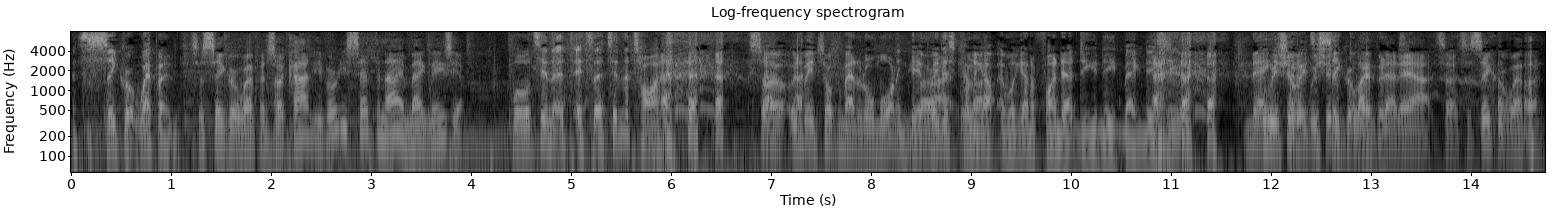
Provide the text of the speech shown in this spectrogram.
It's a secret weapon. It's a secret weapon. So I can't. You've already said the name, magnesium. Well, it's in the, it's it's in the title. so we've been talking about it all morning. Yeah, All Peter's right, coming well, up, and we're going to find out: Do you need magnesium? now we should we should have secret weapon. that out. So it's a secret weapon.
